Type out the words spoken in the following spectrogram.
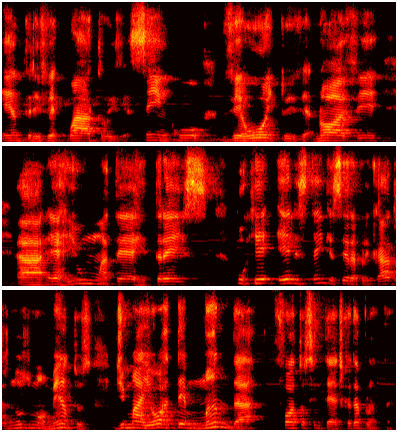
entre V4 e V5, V8 e V9, R1 até R3, porque eles têm que ser aplicados nos momentos de maior demanda fotossintética da planta.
